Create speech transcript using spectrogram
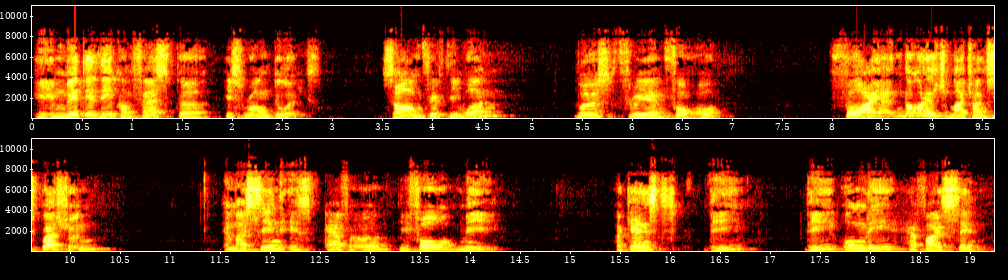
He immediately confessed the, his wrongdoings. Psalm 51, verse 3 and 4 For I acknowledge my transgression, and my sin is ever before me. Against thee, thee only have I sinned,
